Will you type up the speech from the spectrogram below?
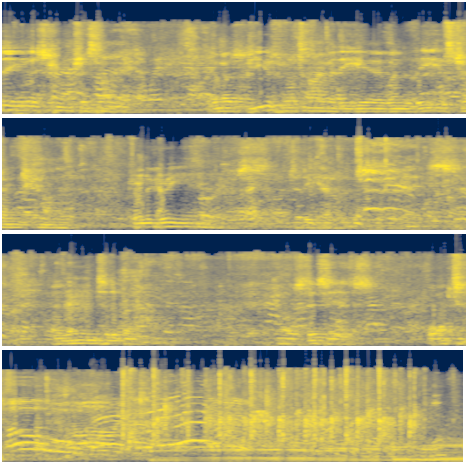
the English countryside. The most beautiful time of the year when the leaves change colour. From the greens to the yellows to the reds. And then to the brown. Because this is autumn.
